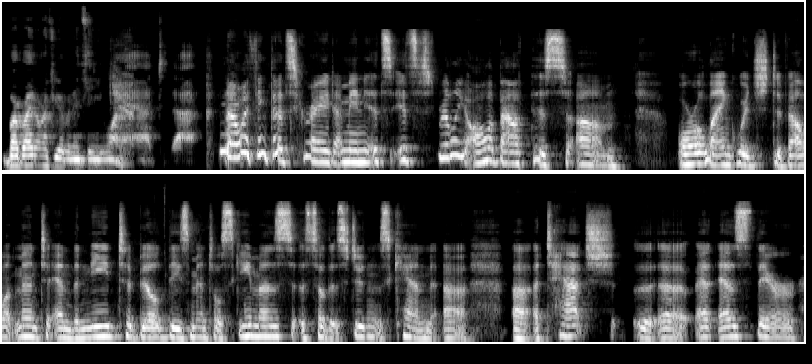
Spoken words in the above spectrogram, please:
Barbara, I don't know if you have anything you want to add to that. No, I think that's great. I mean, it's it's really all about this um, oral language development and the need to build these mental schemas so that students can uh, uh, attach uh, as they're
